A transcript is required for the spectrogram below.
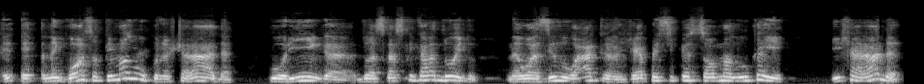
é, é, negócio tem maluco, né? Charada, Coringa, duas classes tem cara doido. Né? O Asilo Akan já é para esse pessoal maluco aí. E Charada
